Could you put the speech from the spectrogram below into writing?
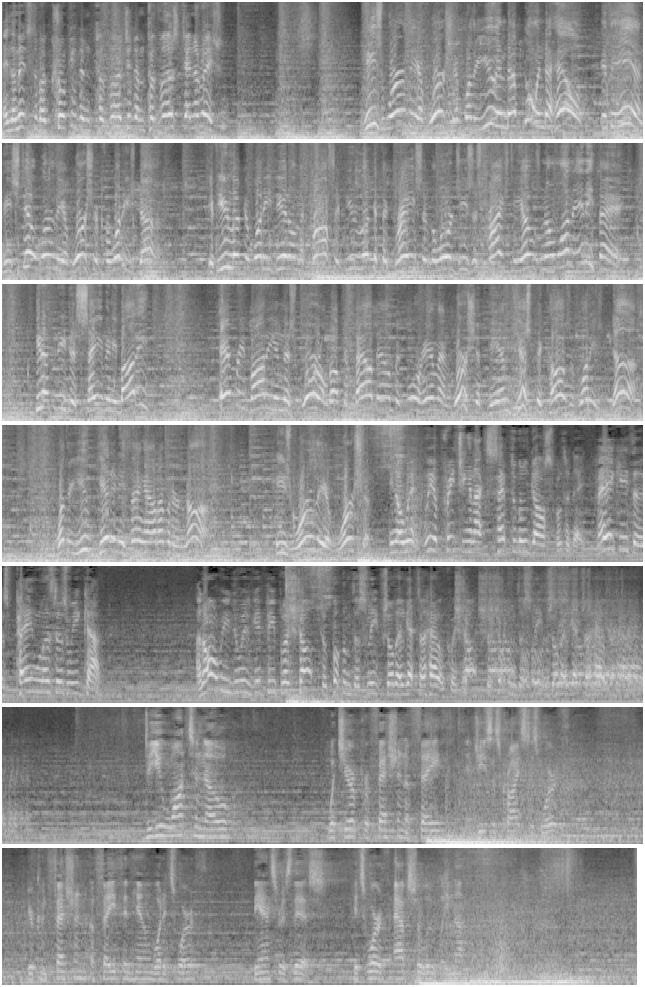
In the midst of a crooked and perverted and perverse generation. He's worthy of worship whether you end up going to hell at the end. He's still worthy of worship for what he's done. If you look at what he did on the cross, if you look at the grace of the Lord Jesus Christ, he owes no one anything. He doesn't need to save anybody. Everybody in this world ought to bow down before him and worship him just because of what he's done. Whether you get anything out of it or not, he's worthy of worship. You know, we're, we are preaching an acceptable gospel today. Make it as painless as we can. And all we do is give people a shot to put them to sleep so they'll get to hell quicker. Shot to put them to sleep so they'll get to hell quicker. Do you want to know what your profession of faith in Jesus Christ is worth? Your confession of faith in Him, what it's worth? The answer is this it's worth absolutely nothing.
